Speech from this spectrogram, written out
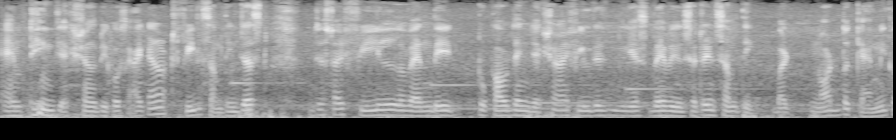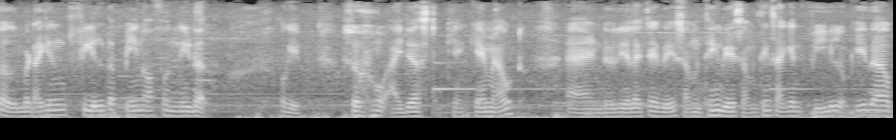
empty injections because i cannot feel something. Just just i feel when they took out the injection i feel that yes they've inserted something but not the chemical but i can feel the pain of a needle. Okay so i just came out and realized that there's something there's some things i can feel. Okay the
